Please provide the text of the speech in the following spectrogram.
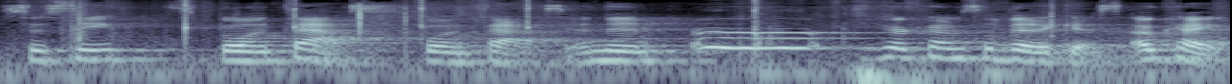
so see, it's going fast, going fast. And then er, here comes Leviticus. Okay,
